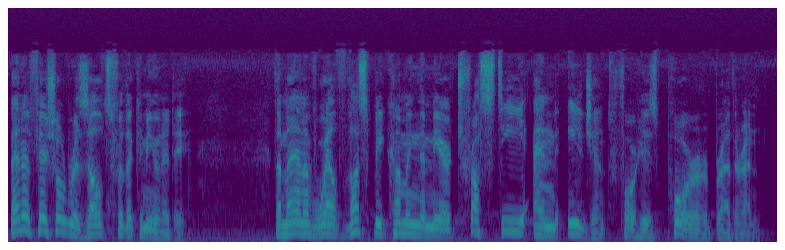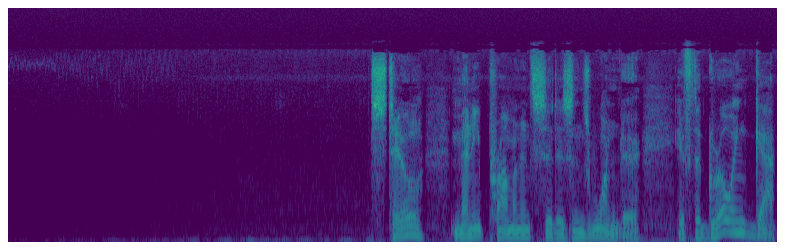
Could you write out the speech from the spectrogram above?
beneficial results for the community, the man of wealth thus becoming the mere trustee and agent for his poorer brethren. Still, many prominent citizens wonder if the growing gap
